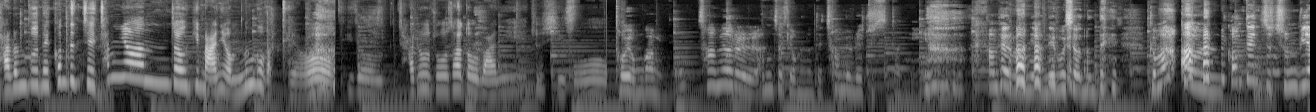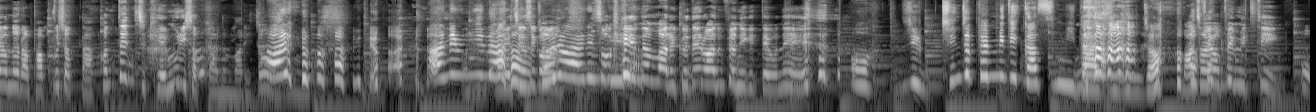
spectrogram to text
다른 분의 컨텐츠에 참여한 적이 많이 없는 것 같아요. 이제 자료 조사도 많이 해주시고 더 영광인데요? 참여를 한 적이 없는데 참여를 해주시다니. 참여를 많이 안 해보셨는데 그만큼 컨텐츠 준비하느라 바쁘셨다. 컨텐츠 괴물이셨다는 말이죠. 음. 아닙니다. 아, 제가 아닙니다. 속에 있는 말을 그대로 하는 편이기 때문에 어, 지금 진짜 팬미팅 같습니다. 지금 저. 맞아요 팬미팅. 어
